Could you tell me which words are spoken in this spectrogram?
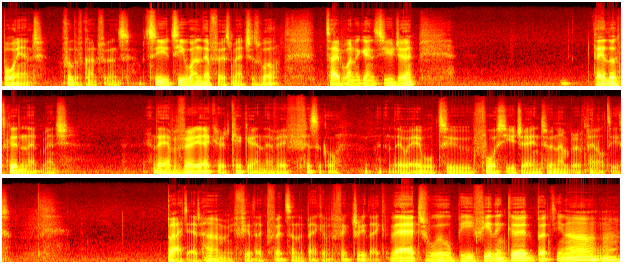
buoyant, full of confidence. But CUT won their first match as well. Tight one against UJ. They looked good in that match. And they have a very accurate kicker and they're very physical. And they were able to force UJ into a number of penalties. But at home, you feel like Wits on the back of a victory like that will be feeling good. But, you know,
